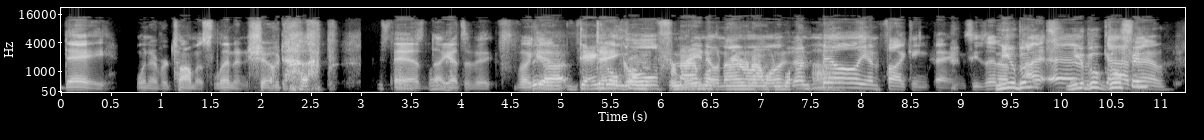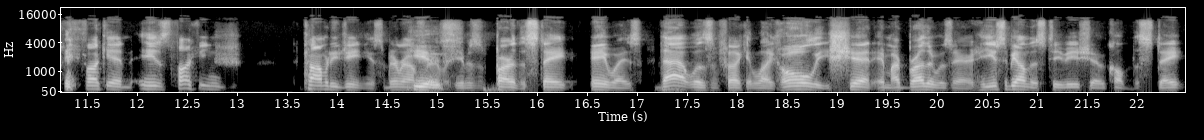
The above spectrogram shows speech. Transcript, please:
day, whenever Thomas Lennon showed up, Who's Thomas and I got to be fucking Uh, Dangle Dangle, from from, Reno 911. 911. A Ah. million fucking things. He's in New a, Boots? I- New every Boot Goofing? goddamn fucking he's fucking comedy genius. Been around He forever. is. He was part of the state. Anyways, that was fucking like holy shit. And my brother was there. He used to be on this TV show called The State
